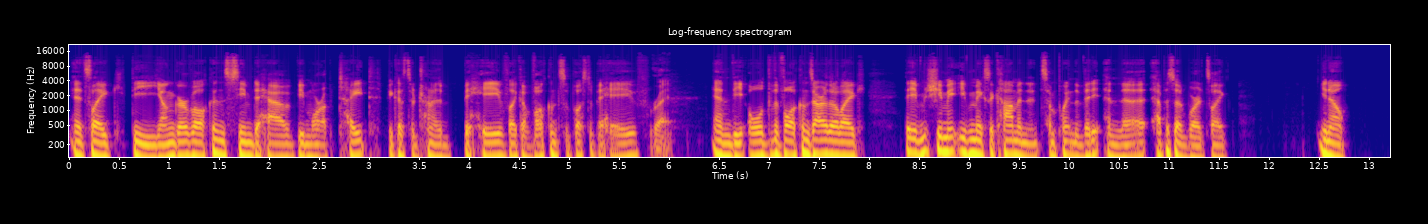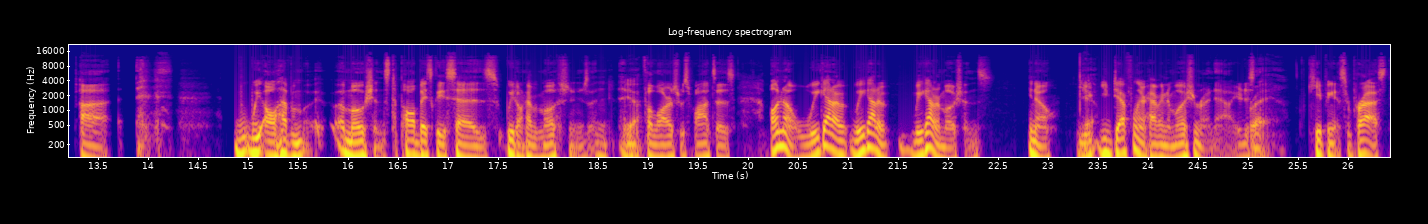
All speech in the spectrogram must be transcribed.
It's like the younger Vulcans seem to have be more uptight because they're trying to behave like a Vulcan's supposed to behave. Right. And the old the Vulcans are, they're like they even, she may, even makes a comment at some point in the video in the episode where it's like, you know, uh, we all have em- emotions. T'Pol basically says we don't have emotions, and, and Yeah. V'Lar's response is, "Oh no, we gotta, we gotta, we got emotions. You know, you, you definitely are having an emotion right now. You're just Right. keeping it suppressed."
